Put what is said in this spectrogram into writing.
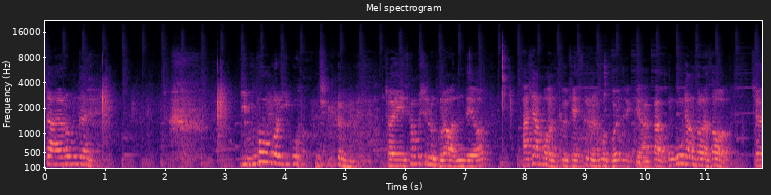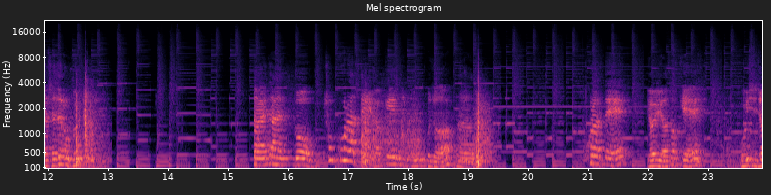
자, 여러분들. 이 무거운 걸 이고 지금 저희 사무실로 돌아왔는데요. 다시 한번 그 개수를 한번 보여드릴게요. 아까 공공장소라서 제가 제대로 보여드릴게요. 자, 일단 뭐 초코라떼 몇 개인지 보- 보죠. 둘. 초코라떼 16개 보이시죠,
